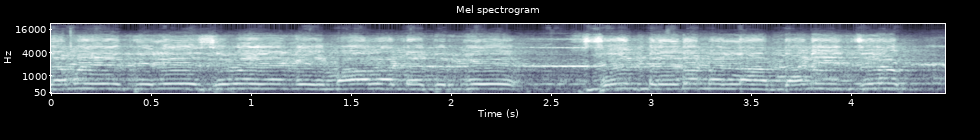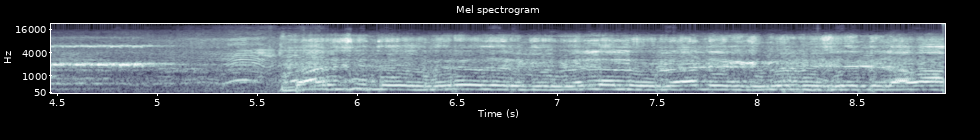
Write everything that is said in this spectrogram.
சமயத்திலே சிவகங்கை மாவட்டத்திற்கு சென்ற இடமெல்லாம் தனி சிறப்பு. பரிசு பெறுவதற்கு வெள்ளலூர் நாட்டிற்கு பெருமை சேர்த்திடவா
